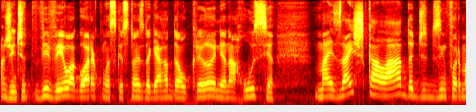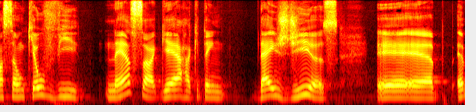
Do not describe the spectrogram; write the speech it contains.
A gente viveu agora com as questões da guerra da Ucrânia, na Rússia, mas a escalada de desinformação que eu vi nessa guerra que tem 10 dias é, é,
